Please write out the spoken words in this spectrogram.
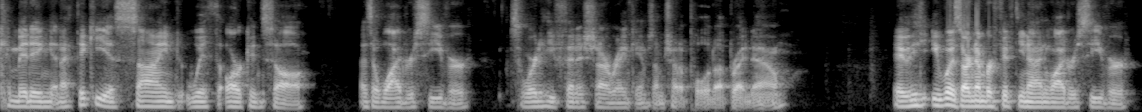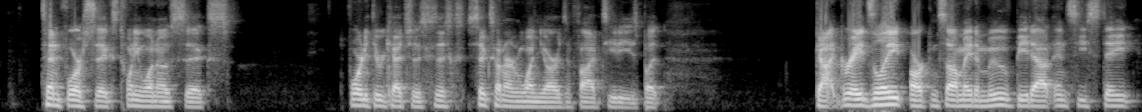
committing, and I think he is signed with Arkansas as a wide receiver. So where did he finish in our rankings? I'm trying to pull it up right now. He he was our number 59 wide receiver. 10 4 6, 2106, 43 catches, six, 601 yards, and five TDs. But got grades late. Arkansas made a move, beat out NC State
